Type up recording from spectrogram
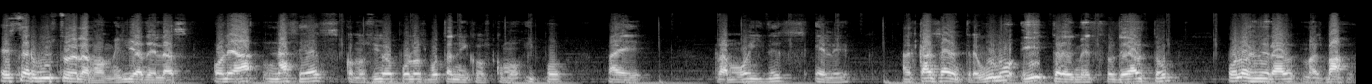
Este arbusto de la familia de las oleanáceas, conocido por los botánicos como Hipopaeramoides L, alcanza entre 1 y 3 metros de alto, por lo general más bajo.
